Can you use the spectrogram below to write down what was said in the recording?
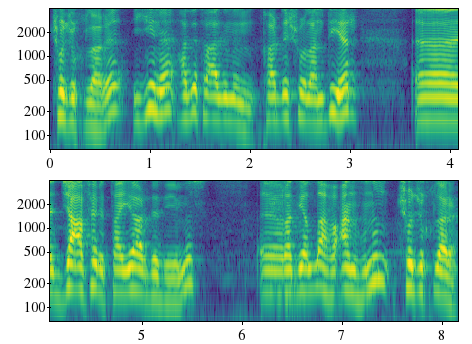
çocukları yine Hazreti Ali'nin kardeşi olan diğer e, Cafer-i Tayyar dediğimiz e, radıyallahu anh'unun çocukları.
